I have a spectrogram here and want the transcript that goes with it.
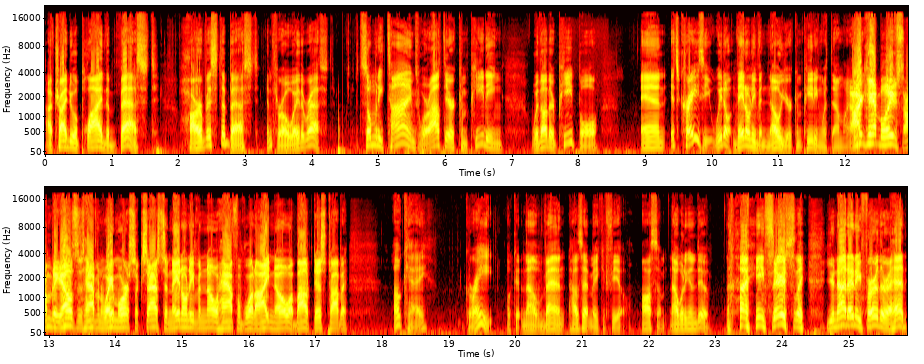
I've tried to apply the best, harvest the best, and throw away the rest. So many times we're out there competing with other people and it's crazy. We don't they don't even know you're competing with them. Like, I can't believe somebody else is having way more success and they don't even know half of what I know about this topic. Okay. Great. Okay. Now vent, how's that make you feel? Awesome. Now what are you going to do? I mean, seriously, you're not any further ahead.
